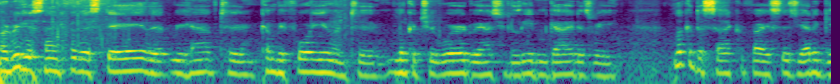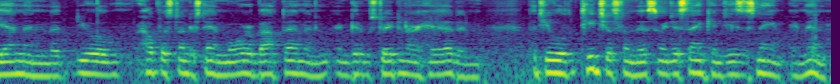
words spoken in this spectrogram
Lord, we just thank you for this day that we have to come before you and to look at your word. We ask you to lead and guide as we look at the sacrifices yet again, and that you will help us to understand more about them and, and get them straight in our head, and that you will teach us from this. And we just thank you in Jesus' name. Amen.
